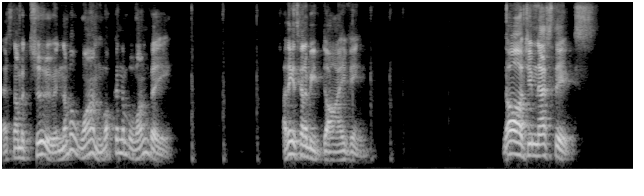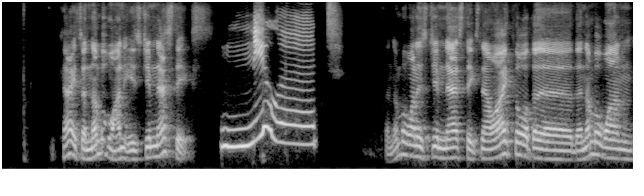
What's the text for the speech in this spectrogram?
That's number two. And number one, what can number one be? I think it's going to be diving. Oh, gymnastics. Okay, so number one is gymnastics. Knew it. The number one is gymnastics. Now, I thought the the number one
